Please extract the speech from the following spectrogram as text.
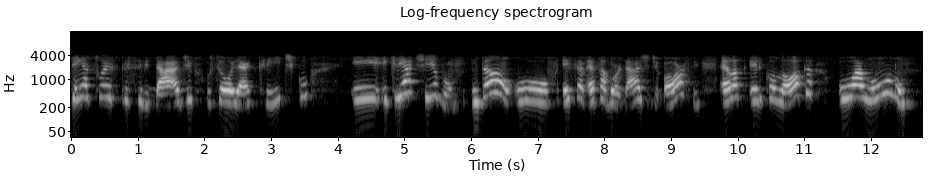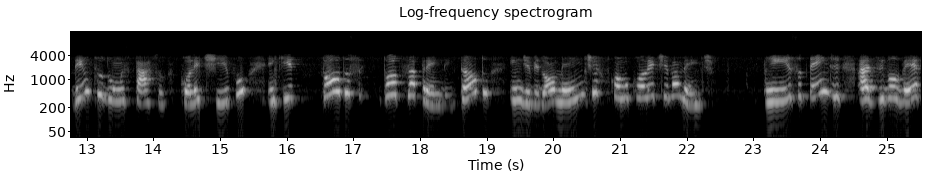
tenha a sua expressividade, o seu olhar crítico e, e criativo. Então, o, esse, essa abordagem de Orff, ela, ele coloca o aluno dentro de um espaço coletivo em que todos, todos aprendem, tanto individualmente como coletivamente. E isso tende a desenvolver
